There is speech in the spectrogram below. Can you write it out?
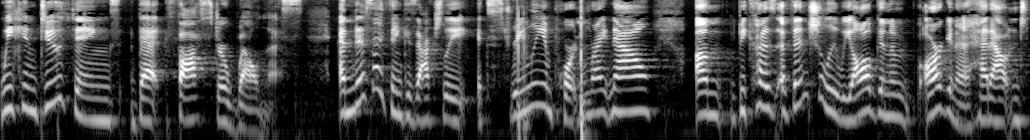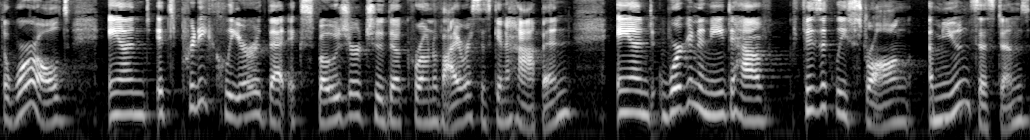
we can do things that foster wellness. And this, I think, is actually extremely important right now um, because eventually we all gonna are gonna head out into the world, and it's pretty clear that exposure to the coronavirus is gonna happen, and we're gonna need to have physically strong immune systems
